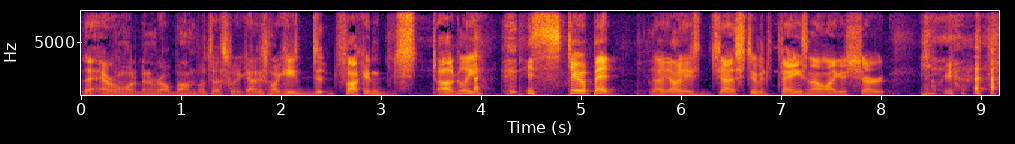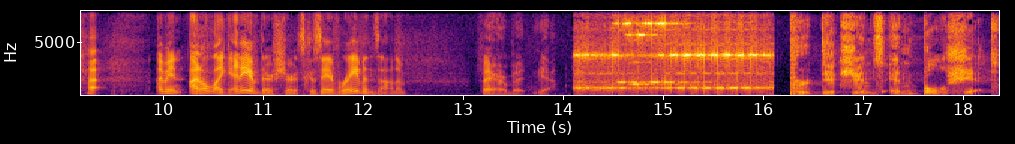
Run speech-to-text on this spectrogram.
that everyone would have been real bummed with this week. I just like he's d- fucking ugly. He's stupid. Uh, he's got a stupid face, and I don't like his shirt. I mean, I don't like any of their shirts because they have ravens on them. Fair, but yeah. Predictions and bullshit.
